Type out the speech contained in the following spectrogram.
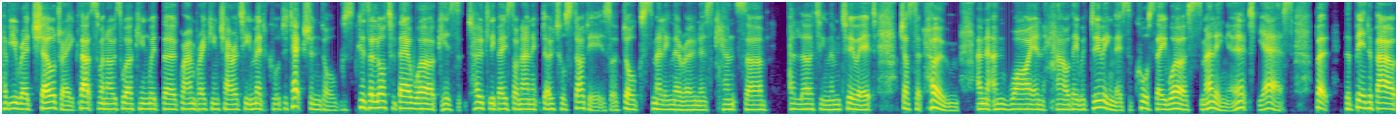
have you read Sheldrake? That's when I was working with the groundbreaking charity Medical Detection Dogs, because a lot of their work is totally based on anecdotal studies of dogs smelling their owners' cancer, alerting them to it just at home and, and why and how they were doing this. Of course, they were smelling it, yes, but the bit about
